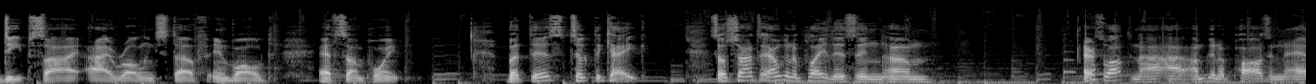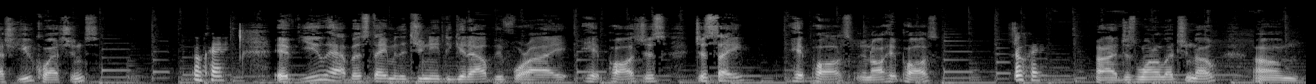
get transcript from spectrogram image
deep sigh eye rolling stuff involved at some point. But this took the cake. So Shanta, I'm going to play this, and um, every so often I, I, I'm going to pause and ask you questions. Okay. If you have a statement that you need to get out before I hit pause, just just say hit pause, and I'll hit pause. Okay. I just want to let you know. Um,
